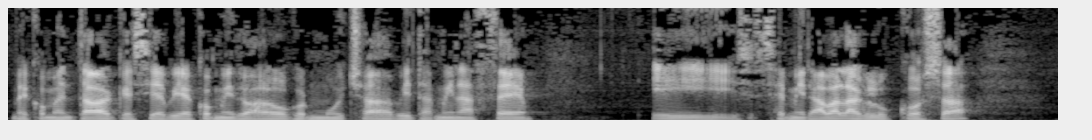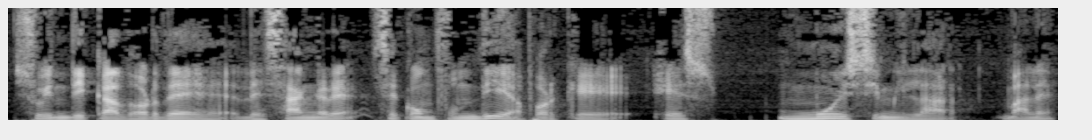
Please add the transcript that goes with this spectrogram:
me comentaba que si había comido algo con mucha vitamina C y se miraba la glucosa, su indicador de, de sangre se confundía porque es muy similar, ¿vale?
